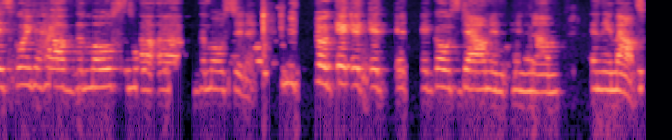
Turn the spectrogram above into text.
is going to have the most uh, uh, the most in it. So it it, it, it, it goes down in in um, in the amounts.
